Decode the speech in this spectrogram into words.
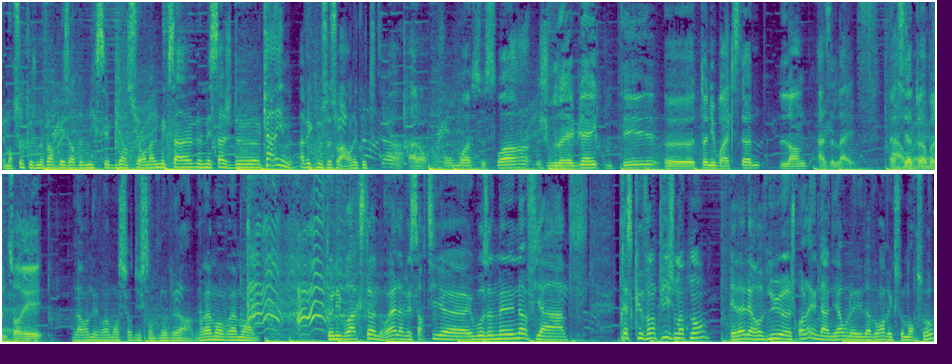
Les morceaux que je me fais un plaisir de mixer, bien sûr. On a le, message de Karim avec nous ce soir, on écoute. Alors pour moi ce soir, voudrais bien écouter euh, Tony Braxton, Long as a Life. Merci Ah à toi, bonne soirée. Là, on est vraiment sur du son de lover. Vraiment, vraiment. Tony Braxton, ouais, elle avait sorti euh, It Wasn't Man Enough il y a pff, presque 20 piges maintenant. Et là, elle est revenue, euh, je crois, l'année dernière ou l'année d'avant avec ce morceau.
